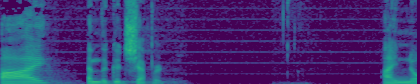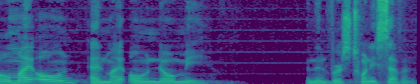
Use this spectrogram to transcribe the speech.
I am the good shepherd. I know my own, and my own know me. And then verse 27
